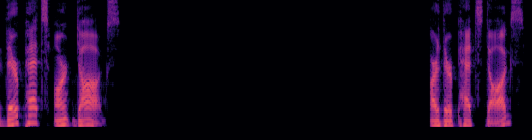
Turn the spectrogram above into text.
Their pets aren't dogs. Are their pets dogs?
